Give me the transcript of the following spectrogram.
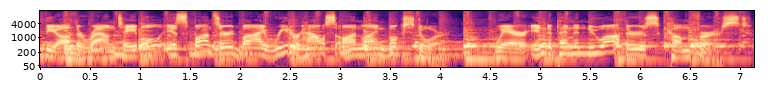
The Author Roundtable is sponsored by Reader House Online Bookstore, where independent new authors come first.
